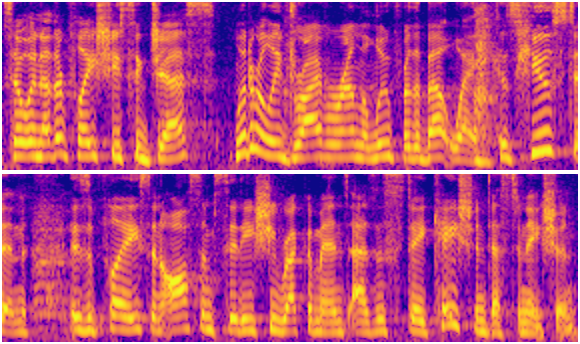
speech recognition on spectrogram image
So another place she suggests, literally drive around the loop or the Beltway, because Houston is a place, an awesome city she recommends as a staycation destination.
